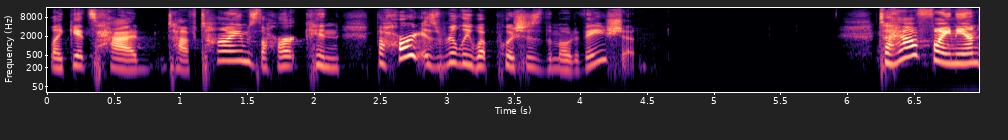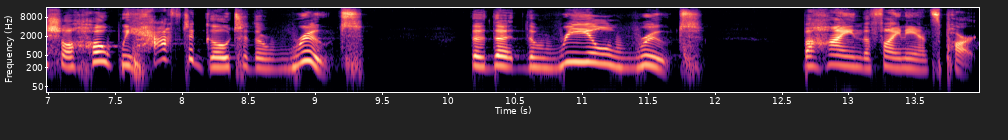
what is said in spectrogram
like it's had tough times. The heart can, the heart is really what pushes the motivation. To have financial hope, we have to go to the root, the, the, the real root behind the finance part.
